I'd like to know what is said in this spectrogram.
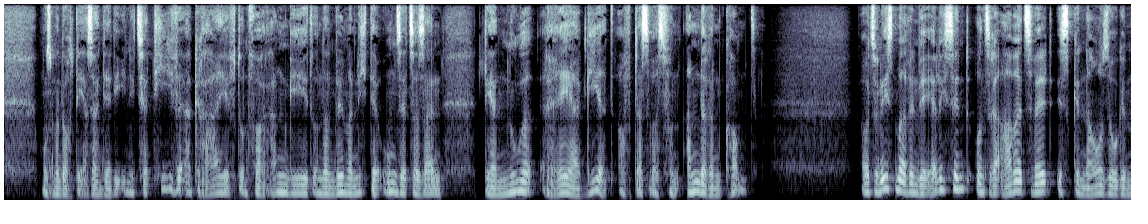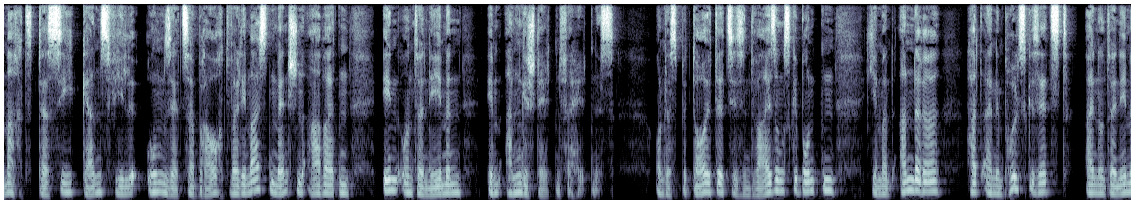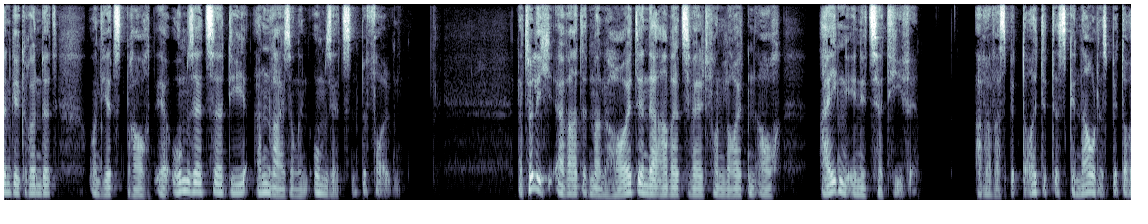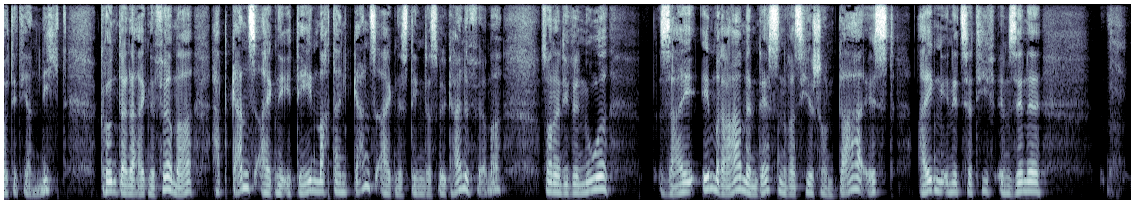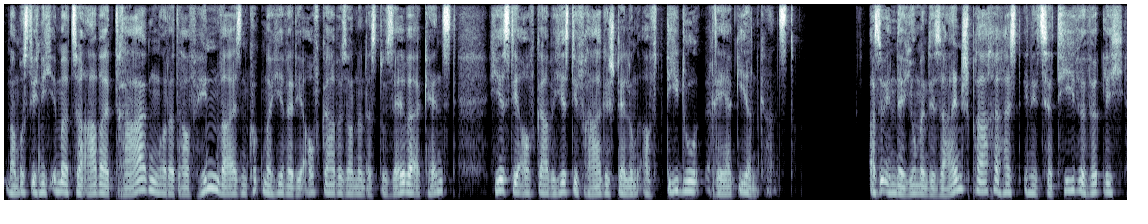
muss man doch der sein, der die Initiative ergreift und vorangeht und dann will man nicht der Umsetzer sein, der nur reagiert auf das, was von anderen kommt. Aber zunächst mal, wenn wir ehrlich sind, unsere Arbeitswelt ist genauso gemacht, dass sie ganz viele Umsetzer braucht, weil die meisten Menschen arbeiten in Unternehmen im Angestelltenverhältnis. Und das bedeutet, sie sind weisungsgebunden, jemand anderer hat einen Impuls gesetzt, ein Unternehmen gegründet und jetzt braucht er Umsetzer, die Anweisungen umsetzen, befolgen. Natürlich erwartet man heute in der Arbeitswelt von Leuten auch Eigeninitiative. Aber was bedeutet das genau? Das bedeutet ja nicht, gründ deine eigene Firma, hab ganz eigene Ideen, mach dein ganz eigenes Ding. Das will keine Firma, sondern die will nur, sei im Rahmen dessen, was hier schon da ist, Eigeninitiativ im Sinne, man muss dich nicht immer zur Arbeit tragen oder darauf hinweisen, guck mal, hier wäre die Aufgabe, sondern dass du selber erkennst, hier ist die Aufgabe, hier ist die Fragestellung, auf die du reagieren kannst. Also in der Human Design Sprache heißt Initiative wirklich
